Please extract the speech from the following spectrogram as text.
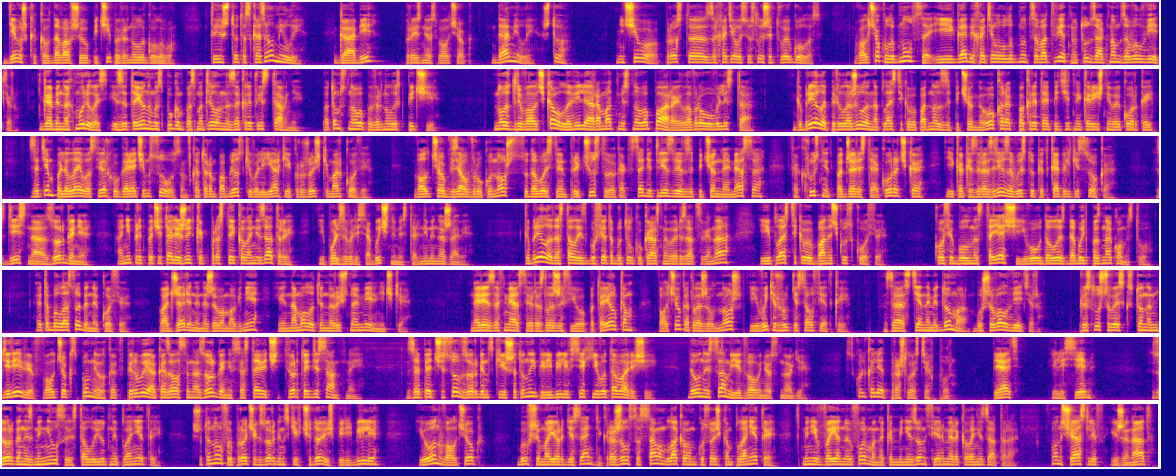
Девушка, колдовавшая у печи, повернула голову. «Ты что-то сказал, милый?» «Габи?» — произнес волчок. «Да, милый? Что?» «Ничего, просто захотелось услышать твой голос». Волчок улыбнулся, и Габи хотела улыбнуться в ответ, но тут за окном завыл ветер. Габи нахмурилась и затаенным испугом посмотрела на закрытые ставни. Потом снова повернулась к печи. Ноздри волчка уловили аромат мясного пара и лаврового листа. Габриэла переложила на пластиковый поднос запеченный окорок, покрытый аппетитной коричневой коркой. Затем полила его сверху горячим соусом, в котором поблескивали яркие кружочки моркови. Волчок взял в руку нож, с удовольствием предчувствуя, как всадит лезвие в запеченное мясо, как хрустнет поджаристая корочка и как из разреза выступят капельки сока. Здесь, на Зоргане, они предпочитали жить как простые колонизаторы и пользовались обычными стальными ножами. Габриэла достала из буфета бутылку красного эрзац вина и пластиковую баночку с кофе. Кофе был настоящий, его удалось добыть по знакомству. Это был особенный кофе – поджаренный на живом огне и намолотый на ручной мельничке. Нарезав мясо и разложив его по тарелкам, волчок отложил нож и вытер руки салфеткой. За стенами дома бушевал ветер. Прислушиваясь к стонам деревьев, волчок вспомнил, как впервые оказался на Зоргане в составе четвертой десантной. За пять часов зорганские шатуны перебили всех его товарищей, да он и сам едва унес ноги. Сколько лет прошло с тех пор? Пять? Или семь? Зорган изменился и стал уютной планетой. Шатунов и прочих зорганских чудовищ перебили, и он, Волчок, бывший майор-десантник, разжился самым лаковым кусочком планеты, сменив военную форму на комбинезон фермера-колонизатора. Он счастлив и женат,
